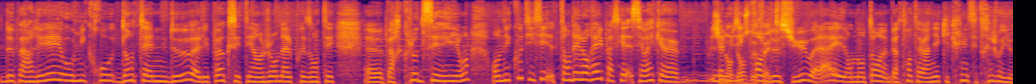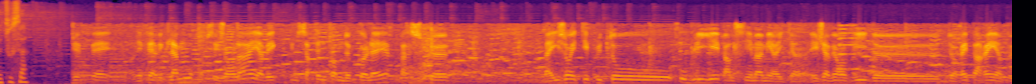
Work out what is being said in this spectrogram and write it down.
de parler au micro d'Antenne 2. À l'époque, c'était un journal présenté euh, par Claude Sérillon. On écoute ici, tendez l'oreille parce que c'est vrai que la musique prend le dessus, voilà, et on entend Bertrand Tavernier qui crie, c'est très joyeux tout ça. J'ai fait, en effet, avec l'amour pour ces gens-là et avec une certaine forme de colère parce que bah, ils ont été plutôt oubliés par le cinéma américain. Et j'avais envie de, réparer un peu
